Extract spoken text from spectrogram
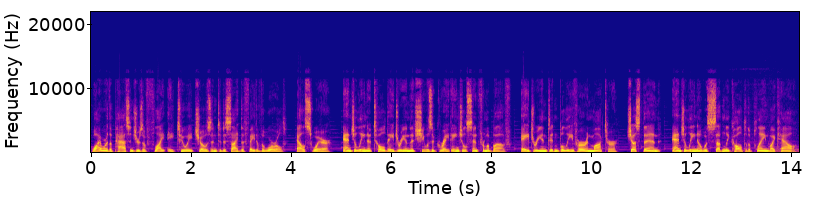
Why were the passengers of Flight 828 chosen to decide the fate of the world? Elsewhere, Angelina told Adrian that she was a great angel sent from above. Adrian didn't believe her and mocked her. Just then, Angelina was suddenly called to the plane by Cal.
